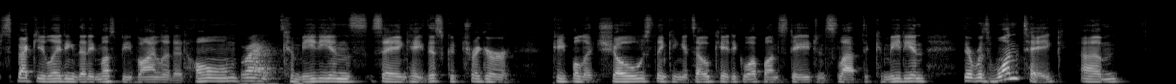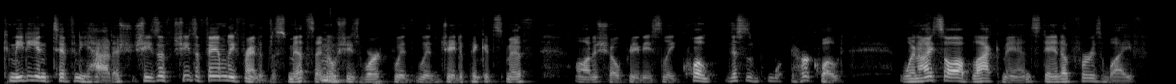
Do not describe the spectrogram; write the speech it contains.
speculating that he must be violent at home. Right. Comedians saying, hey, this could trigger people at shows thinking it's okay to go up on stage and slap the comedian. There was one take, um, comedian Tiffany Haddish. She's a she's a family friend of the Smiths. I know mm. she's worked with with Jada Pinkett Smith on a show previously. Quote: This is her quote. When I saw a black man stand up for his wife,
